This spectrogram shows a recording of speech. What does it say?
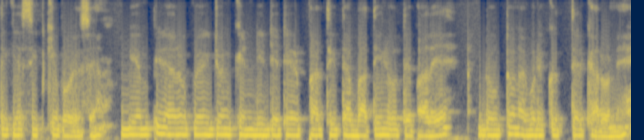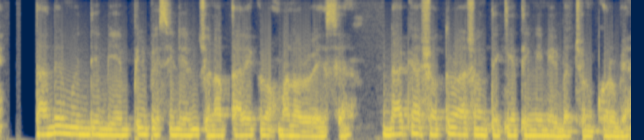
থেকে ছিটকে পড়েছে। বিএনপির আরও কয়েকজন ক্যান্ডিডেটের প্রার্থিতা বাতিল হতে পারে দ্বৈত নাগরিকত্বের কারণে। তাদের মধ্যে বিএনপির প্রেসিডেন্ট জনাব তারেক রহমানও রয়েছে। ঢাকা সতেরো আসন থেকে তিনি নির্বাচন করবেন।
